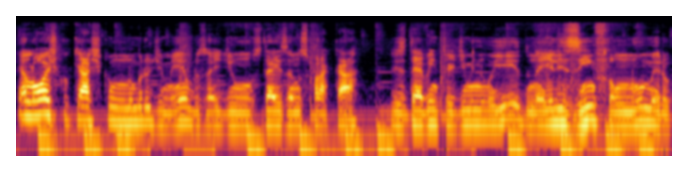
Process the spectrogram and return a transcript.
É lógico que acho que um número de membros aí de uns 10 anos para cá, eles devem ter diminuído, né? Eles inflam um número,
